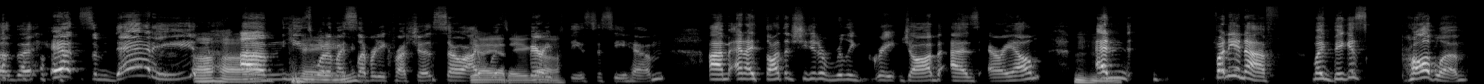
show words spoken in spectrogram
uh, the handsome daddy. Uh-huh, Um, he's one of my celebrity crushes, so Yeah, I was you very go. pleased to see him. Um, and I thought that she did a really great job as Ariel. Mhm. And funny enough, my biggest problem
